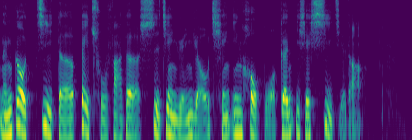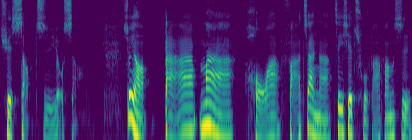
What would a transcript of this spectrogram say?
能够记得被处罚的事件缘由、前因后果跟一些细节的啊，却少之又少。所以啊打啊、骂啊、吼啊、罚站啊这些处罚方式。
